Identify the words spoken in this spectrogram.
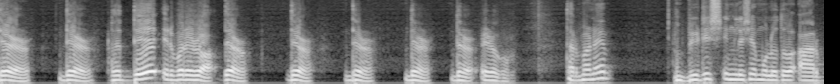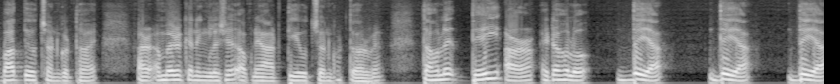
দের দের দে এরপরে র দের দের দের দের দের এরকম। তার মানে ব্রিটিশ ইংলিশে মূলত আর বাদ দিয়ে উচ্চারণ করতে হয়। আর আমেরিকান ইংলিশে আপনি আর দিয়ে উচ্চারণ করতে পারবেন। তাহলে দেই আর এটা হলো দেয়া দেয়া দেয়া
